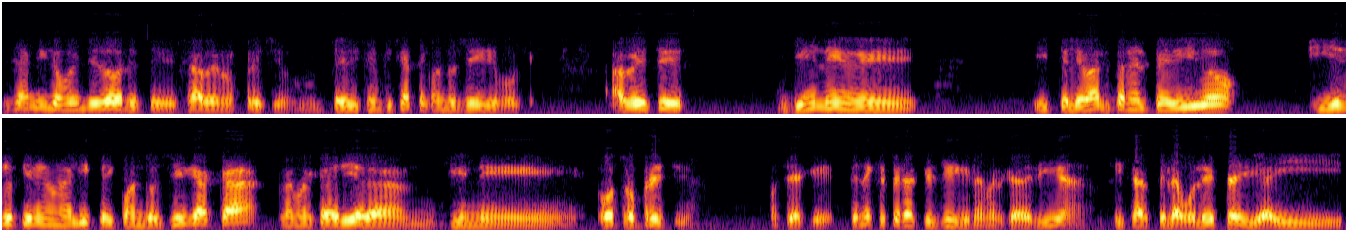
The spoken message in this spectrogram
ya ni los vendedores te saben los precios. Te dicen, fíjate cuando llegue, porque a veces viene eh, y te levantan el pedido y ellos tienen una lista y cuando llega acá la mercadería tiene otro precio. O sea que tenés que esperar que llegue la mercadería, fijarte la boleta y ahí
